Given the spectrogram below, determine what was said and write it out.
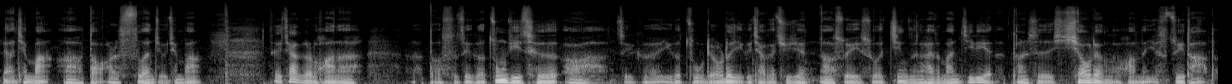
两千八啊，到二十四万九千八。这个价格的话呢，倒是这个中级车啊，这个一个主流的一个价格区间啊，所以说竞争还是蛮激烈的。但是销量的话呢，也是最大的。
